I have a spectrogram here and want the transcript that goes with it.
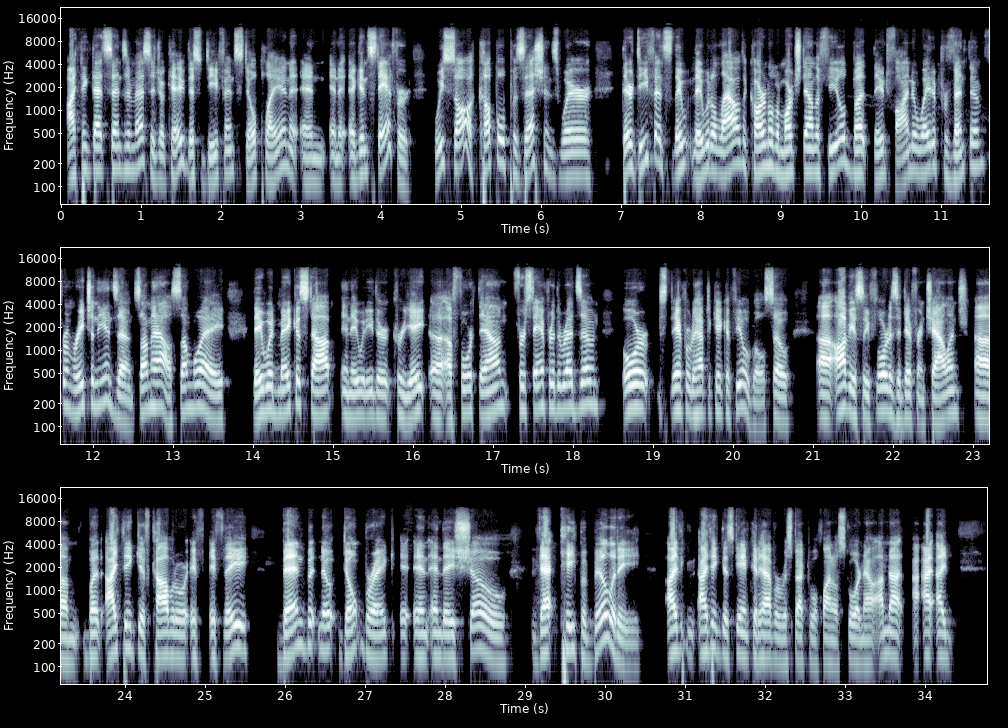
I think that sends a message. Okay, this defense still playing, and and against Stanford, we saw a couple possessions where their defense they they would allow the Cardinal to march down the field, but they'd find a way to prevent them from reaching the end zone somehow, some way. They would make a stop, and they would either create a, a fourth down for Stanford the red zone, or Stanford would have to kick a field goal. So uh, obviously, Florida's a different challenge, um, but I think if Commodore, if if they bend but no don't break, and and they show that capability, I think I think this game could have a respectable final score. Now, I'm not, I I,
